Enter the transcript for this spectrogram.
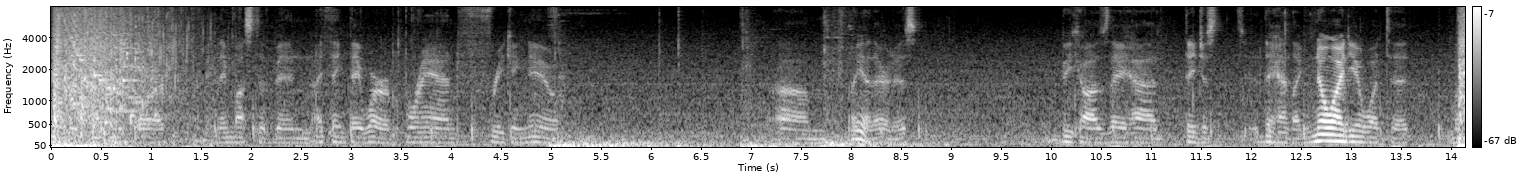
never flown before. I mean, they must have been. I think they were brand freaking new. Um, oh yeah, there it is. Because they had, they just, they had like no idea what to, what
